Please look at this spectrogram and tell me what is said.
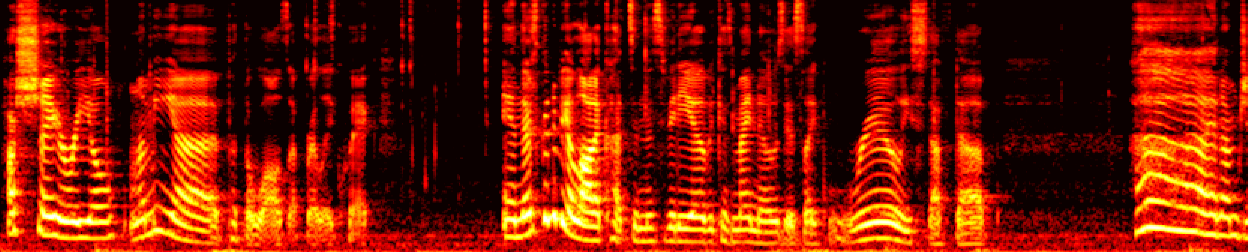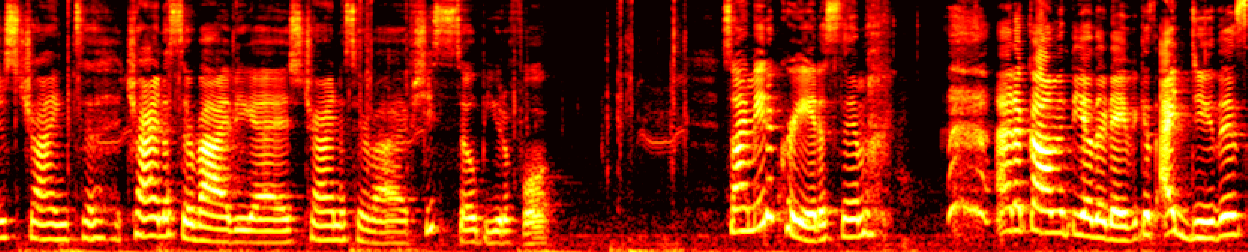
Her cereal. Let me uh, put the walls up really quick. And there's going to be a lot of cuts in this video because my nose is like really stuffed up. Ah, and I'm just trying to trying to survive, you guys. Trying to survive. She's so beautiful. So I made a create a sim. I had a comment the other day because I do this.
